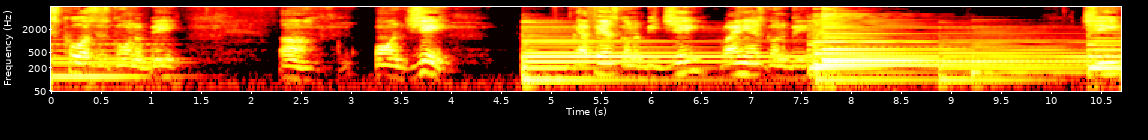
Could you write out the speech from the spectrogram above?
Next course is going to be uh, on G. Left hand's going to be G. Right hand's going to be G,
